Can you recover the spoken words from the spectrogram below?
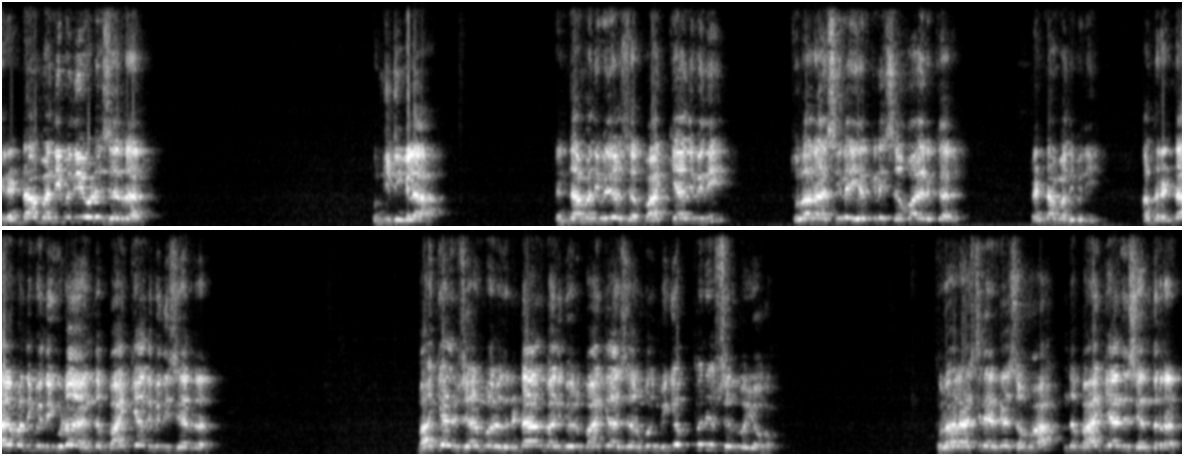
இரண்டாம் அதிபதியோடு சேர்றார். புரிஞ்சுட்டீங்களா? ரெண்டாம் அதிபதியோடு சேர் பாக்கியாதிபதி துளாராசியில ஏற்கனவே செவ்வாய் இருக்கார். ரெண்டாம் அதிபதி. அந்த ரெண்டாம் அதிபதி கூட இந்த பாக்கியாதிபதி சேர்றார். பாக்கியாதிபதி சேரும்போது ரெண்டாவது அதிபதி பாக்கியாதிபதி சேரும்போது மிகப்பெரிய செல்வ யோகம். துளாராசியில இருக்க செவ்வாய் இந்த பாக்கியாதி சேர்ந்துடுறார்.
